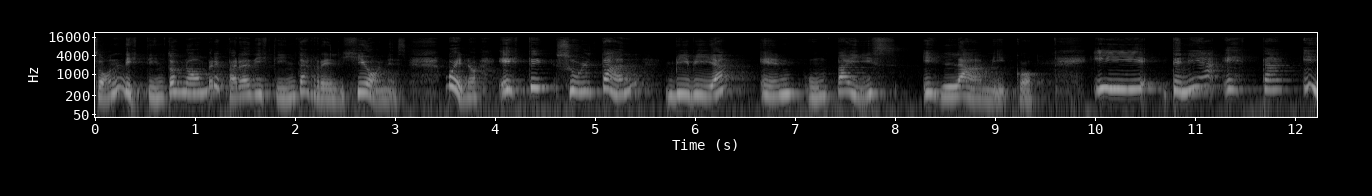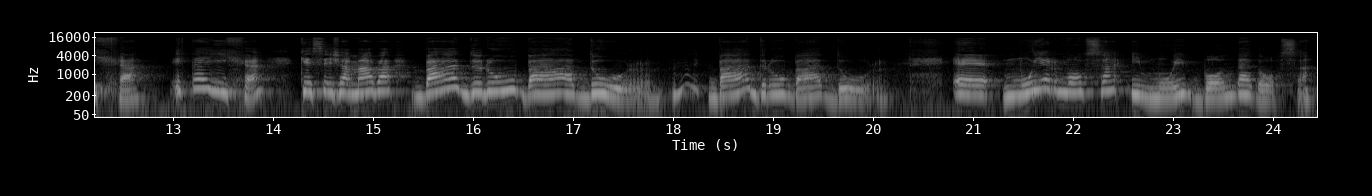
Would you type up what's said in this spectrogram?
Son distintos nombres para distintas religiones. Bueno, este sultán vivía en un país islámico y tenía esta hija, esta hija que se llamaba Badru Badur, Badru Badur, eh, muy hermosa y muy bondadosa.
